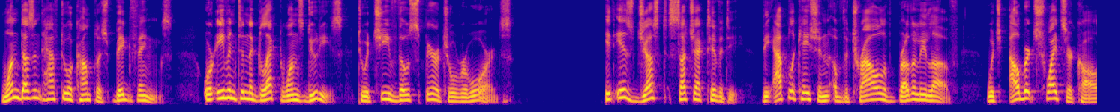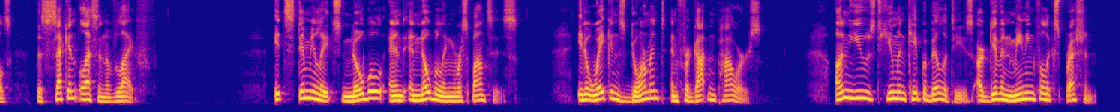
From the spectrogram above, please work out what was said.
One doesn't have to accomplish big things, or even to neglect one's duties to achieve those spiritual rewards. It is just such activity, the application of the trowel of brotherly love, which Albert Schweitzer calls the second lesson of life. It stimulates noble and ennobling responses. It awakens dormant and forgotten powers. Unused human capabilities are given meaningful expression.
